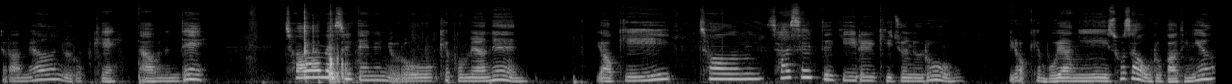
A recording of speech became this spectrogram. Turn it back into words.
그러면 이렇게 나오는데 처음 했을 때는 이렇게 보면은 여기 처음 사슬뜨기를 기준으로 이렇게 모양이 솟아오르거든요.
